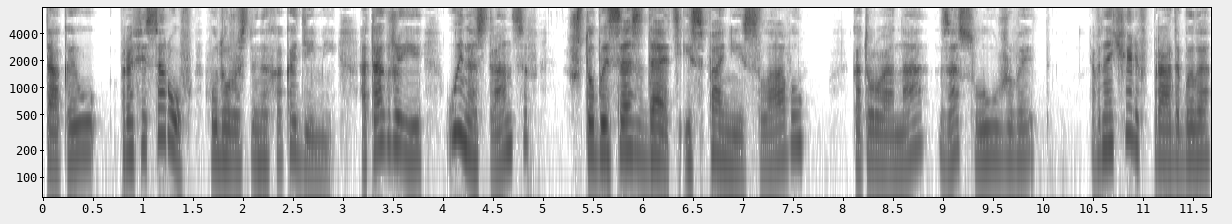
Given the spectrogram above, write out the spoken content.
так и у профессоров художественных академий, а также и у иностранцев, чтобы создать Испании славу, которую она заслуживает. Вначале в Прадо было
